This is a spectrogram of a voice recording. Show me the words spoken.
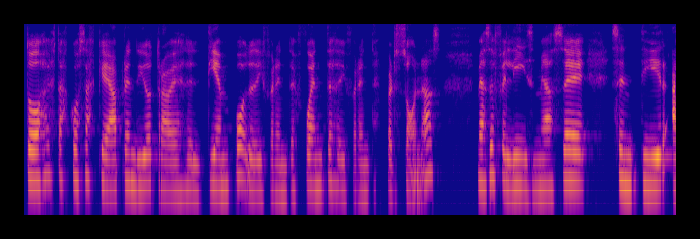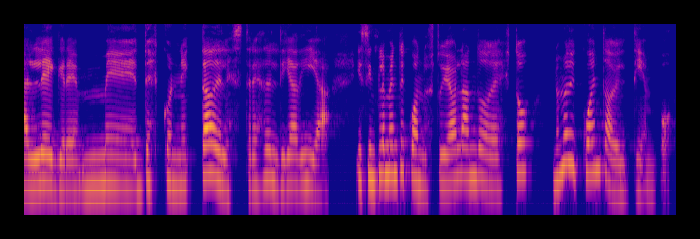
todas estas cosas que he aprendido a través del tiempo, de diferentes fuentes, de diferentes personas. Me hace feliz, me hace sentir alegre, me desconecta del estrés del día a día. Y simplemente cuando estoy hablando de esto, no me doy cuenta del tiempo.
